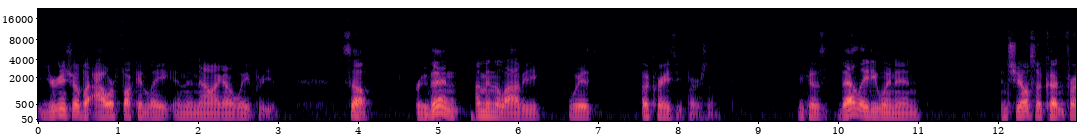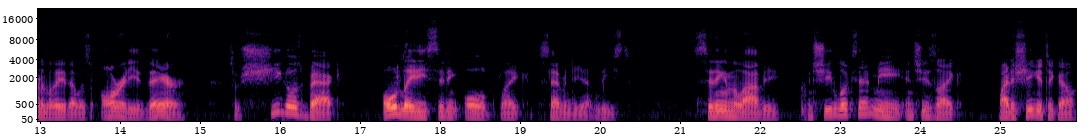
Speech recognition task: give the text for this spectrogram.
you're going to show up an hour fucking late, and then now I got to wait for you. So Rude. Then I'm in the lobby with a crazy person because that lady went in and she also cut in front of the lady that was already there. So she goes back, old lady sitting old, like 70 at least, sitting in the lobby, and she looks at me and she's like, "Why does she get to go?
